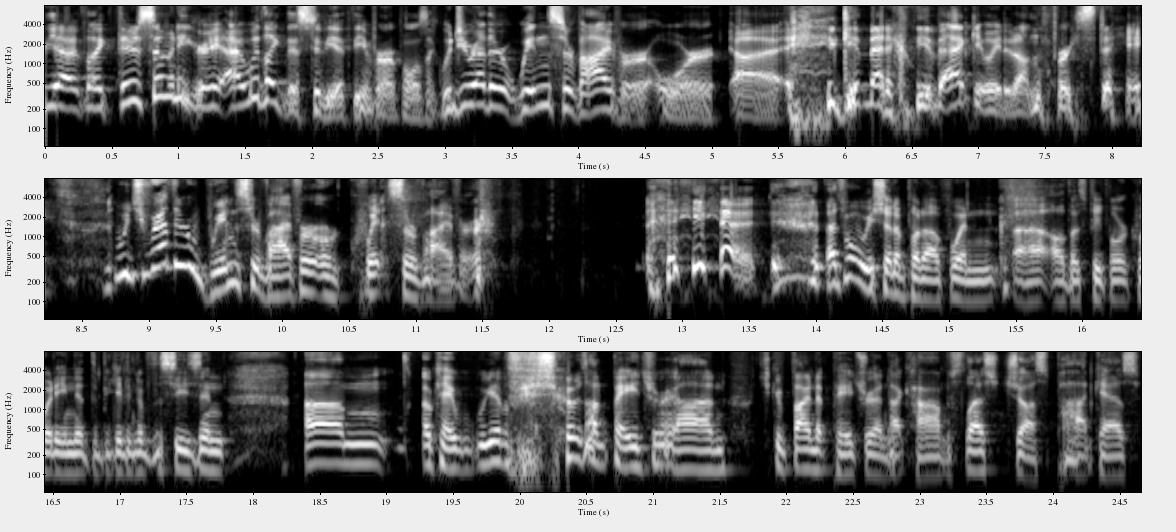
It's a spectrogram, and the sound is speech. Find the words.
yeah, like there's so many great. I would like this to be a theme for our polls. Like, would you rather win Survivor or uh, get medically evacuated on the first day? Would you rather win Survivor or quit Survivor? yeah, That's what we should have put up when uh, all those people were quitting at the beginning of the season. Um, okay, we have a few shows on Patreon, which you can find at patreon.com slash just podcast.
